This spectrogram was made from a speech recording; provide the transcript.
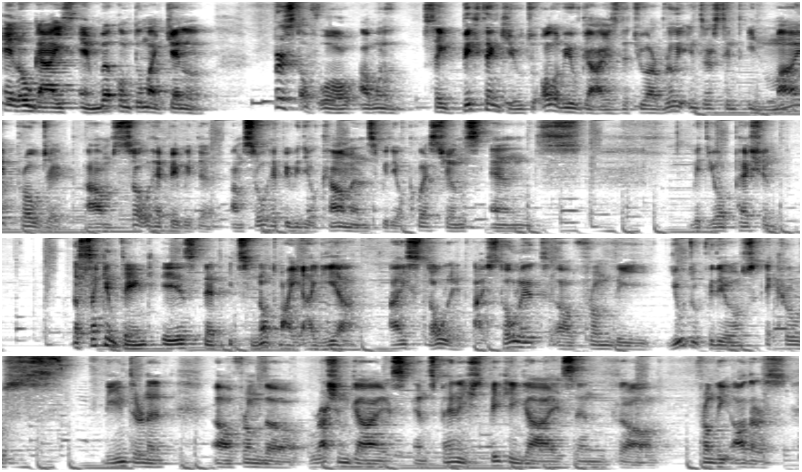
Hello guys and welcome to my channel. First of all, I want to say big thank you to all of you guys that you are really interested in my project. I'm so happy with that. I'm so happy with your comments, with your questions and with your passion. The second thing is that it's not my idea. I stole it. I stole it uh, from the YouTube videos across the internet, uh, from the Russian guys and Spanish speaking guys and uh, from the others.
